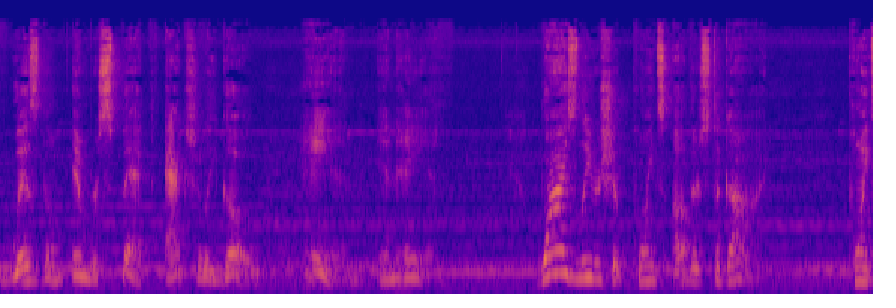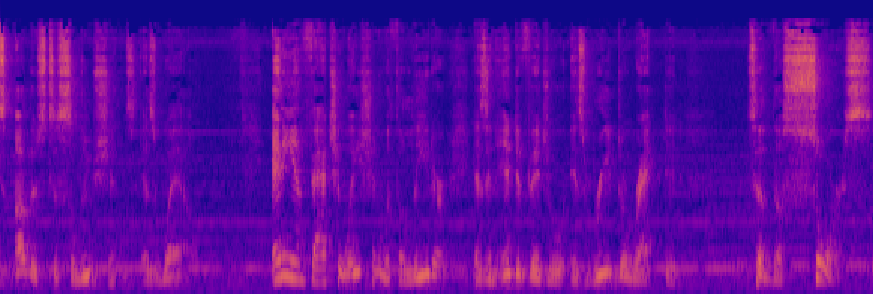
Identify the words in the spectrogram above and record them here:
Wisdom and respect actually go hand in hand. Wise leadership points others to God, points others to solutions as well. Any infatuation with a leader as an individual is redirected to the source,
